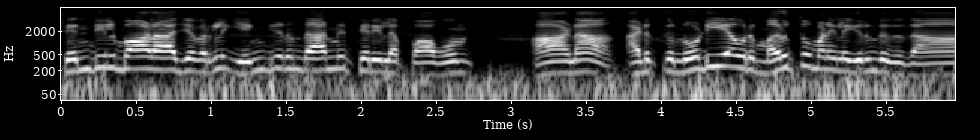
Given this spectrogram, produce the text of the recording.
செந்தில் பாலாஜி அவர்கள் எங்கிருந்தார்னு தெரியல பாவம். ஆனால் அடுத்த நொடியே அவர் மருத்துவமனையில் இருந்தது தான்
